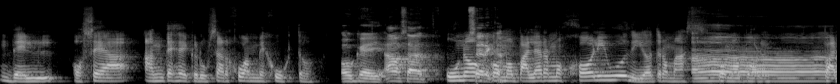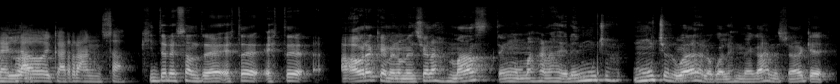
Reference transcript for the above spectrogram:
del, o sea, antes de cruzar Juan B. Justo. Ok, ah, o sea, Uno cerca. como Palermo Hollywood y otro más como por, para el Ajá. lado de Carranza. Qué interesante, ¿eh? Este, este, ahora que me lo mencionas más, tengo más ganas de ir. Hay muchos, muchos lugares, de los cuales me acabas de mencionar que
